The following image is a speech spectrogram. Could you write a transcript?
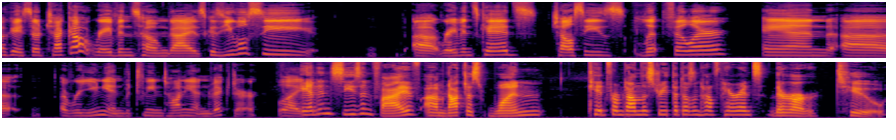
Okay, so check out Raven's Home, guys, because you will see uh, Raven's kids, Chelsea's lip filler, and uh, a reunion between Tanya and Victor. Like, And in season five, um, not just one kid from down the street that doesn't have parents, there are two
